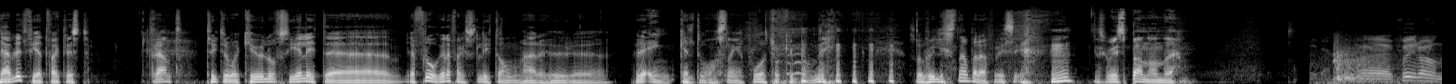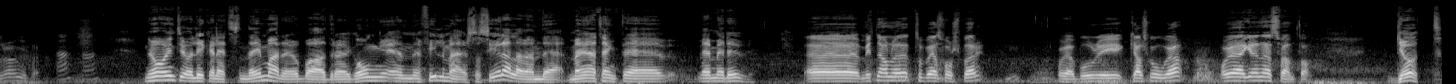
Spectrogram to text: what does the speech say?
Jävligt fet faktiskt. Fränt. Tyckte det var kul att se lite. eh, Jag frågade faktiskt lite om här hur, eh, hur enkelt det var att slänga på ett Rocket Bunny. Så vi lyssnar på det här får vi se. Mm, det ska bli spännande. 400 ungefär. Nu har inte jag lika lätt som dig Marre att bara dra igång en film här så ser alla vem det är. Men jag tänkte, vem är du? Eh, mitt namn är Tobias Forsberg och jag bor i Karlskoga och jag äger en S15. Gött!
